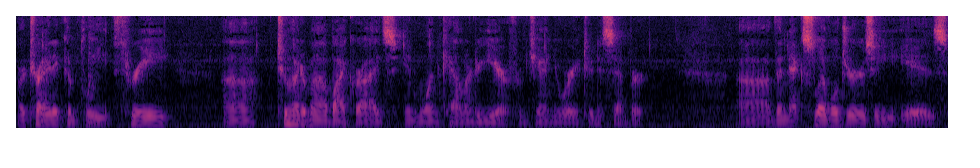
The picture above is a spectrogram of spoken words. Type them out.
are trying to complete three uh, 200 mile bike rides in one calendar year from January to December. Uh, the next level jersey is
